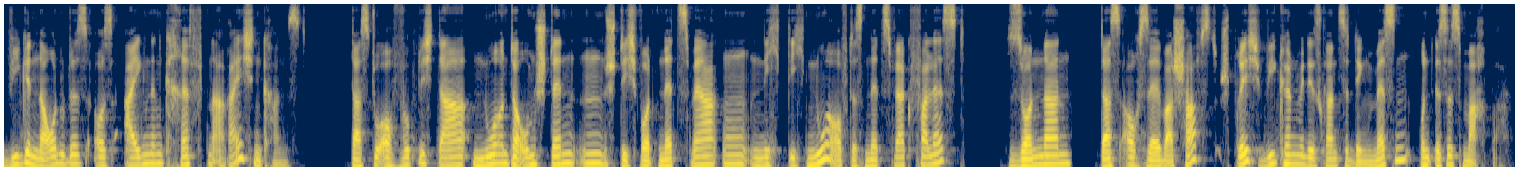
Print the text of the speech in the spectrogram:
wie genau du das aus eigenen Kräften erreichen kannst dass du auch wirklich da nur unter Umständen, Stichwort Netzwerken, nicht dich nur auf das Netzwerk verlässt, sondern das auch selber schaffst. Sprich, wie können wir das ganze Ding messen und ist es machbar?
